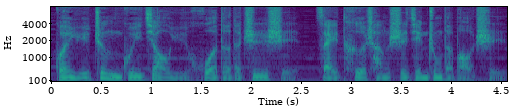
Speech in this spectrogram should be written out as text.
《关于正规教育获得的知识在特长时间中的保持：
